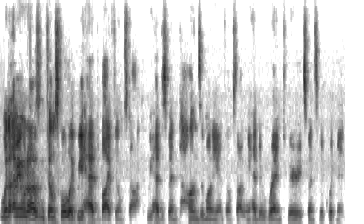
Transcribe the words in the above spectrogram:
When I mean, when I was in film school, like we had to buy film stock. We had to spend tons of money on film stock, and we had to rent very expensive equipment.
